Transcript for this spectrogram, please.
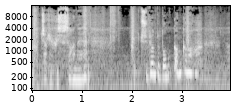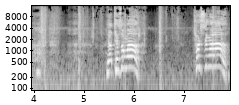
갑자기 으스스하네. 주변도 너무 깜깜하고. 야, 태성아! 철승아!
